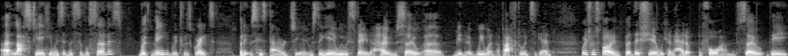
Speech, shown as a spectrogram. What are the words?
Uh, last year he was in the civil service with me, which was great, but it was his parents' year. It was the year we were staying at home, so uh, you know we went up afterwards again, which was fine. But this year we can head up beforehand. So the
